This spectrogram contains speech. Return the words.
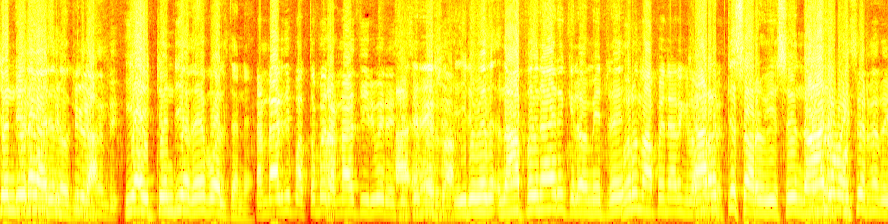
ട്വന്റിയുടെ കാര്യം നോക്കി. ഈ ഐ ട്വന്റി അതേപോലെ തന്നെ. രണ്ടായിരത്തി പത്തൊമ്പത് രണ്ടായിരത്തി ഇരുപത് രജിസ്ട്രേഷൻ ഇരുപത് കിലോമീറ്റർ നാപ്പതിനായിരം കിലോമീറ്റർ കറക്റ്റ് സർവീസ് നാല് പൈസ വരുന്നത്?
